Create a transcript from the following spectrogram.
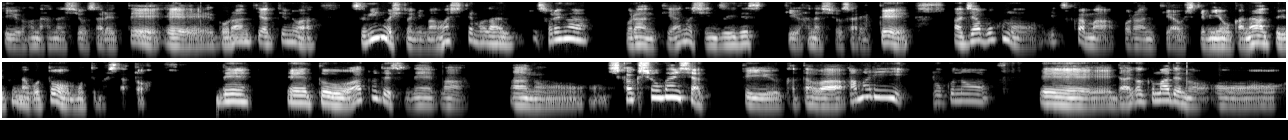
ていうふうな話をされて、えー、ボランティアっていうのは次の人に回してもらう。それがボランティアの真髄ですっていう話をされて、あじゃあ僕もいつかまあボランティアをしてみようかなというふうなことを思ってましたと。で、えっ、ー、と、あとですね、まあ、あの、視覚障害者っていう方は、あまり僕の、えー、大学までの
